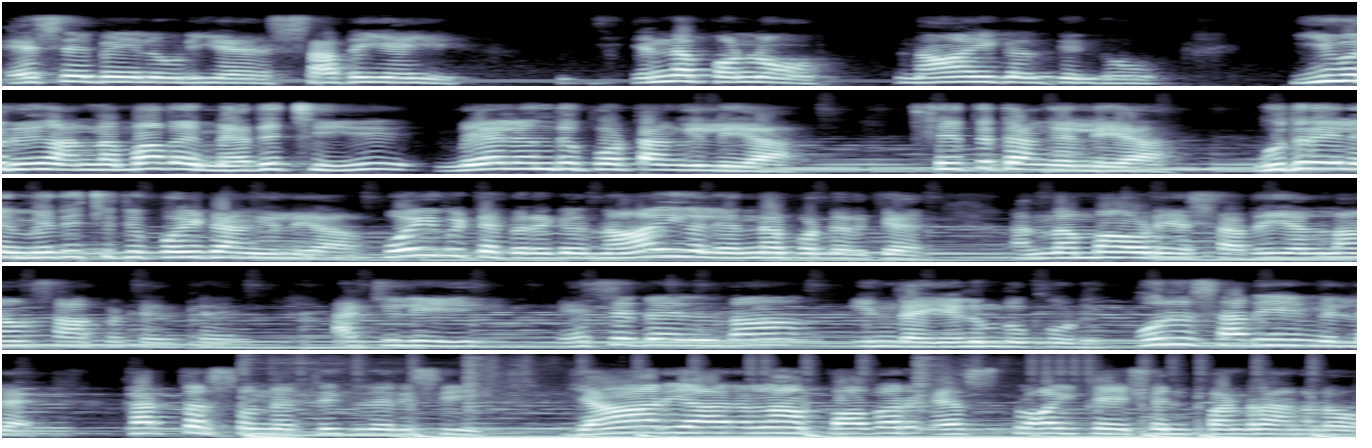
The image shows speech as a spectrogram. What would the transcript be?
எசபேலுடைய சதையை என்ன பண்ணும்? நாய்கள் தின்றும். இவரு அந்த அம்மாவை மிதச்சி மேலேருந்து போட்டாங்க இல்லையா? செத்துட்டாங்க இல்லையா? குதிரையில மிதிச்சிட்டு போயிட்டாங்க இல்லையா? போய்விட்ட பிறகு நாய்கள் என்ன பண்ணிருக்கு? அந்த அம்மாவுடைய சதையெல்லாம் சாப்பிட்டு இருக்கு. ஆக்சுவலி எசபேல் தான் இந்த எலும்பு கூடு. ஒரு சதையும் இல்லை. கர்த்தர் சொன்ன தீர்க்கதரிசி யார் யாரெல்லாம் பவர் எக்ஸ்பிளாய்டேஷன் பண்றாங்களோ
